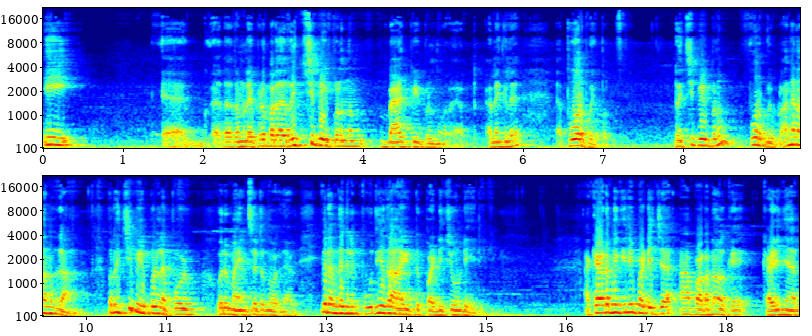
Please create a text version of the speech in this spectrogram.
ഈ നമ്മൾ എപ്പോഴും പറയുന്നത് റിച്ച് പീപ്പിൾ എന്നും ബാഡ് പീപ്പിൾ എന്ന് പറയാറുണ്ട്. അല്ലെങ്കിൽ പൂർ പീപ്പിൾ റിച്ച് പീപ്പിളും പൂർ പീപ്പിളും അങ്ങനെ നമുക്ക് കാണാം. അപ്പോൾ റിച്ച് പീപ്പിളിന് എപ്പോഴും ഒരു മൈൻഡ് സെറ്റ് എന്ന് പറഞ്ഞാൽ ഇവരെന്തെങ്കിലും പുതിയതായിട്ട് പഠിച്ചുകൊണ്ടേയിരിക്കും. അക്കാഡമിക്കലി പഠിച്ച ആ പഠനമൊക്കെ കഴിഞ്ഞാൽ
